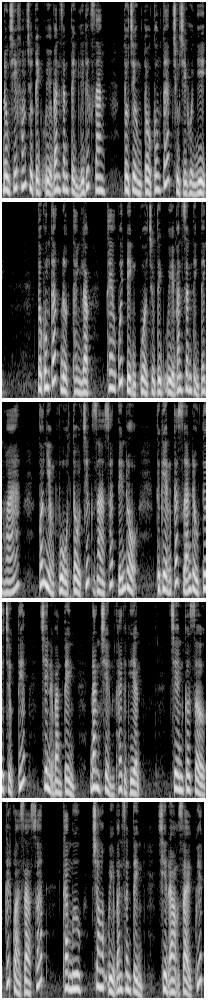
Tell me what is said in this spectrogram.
Đồng chí Phó Chủ tịch Ủy ban dân tỉnh Lê Đức Giang, tổ trưởng tổ công tác chủ trì hội nghị. Tổ công tác được thành lập theo quyết định của Chủ tịch Ủy ban dân tỉnh Thanh Hóa, có nhiệm vụ tổ chức giả soát tiến độ, thực hiện các dự án đầu tư trực tiếp trên địa bàn tỉnh đang triển khai thực hiện. Trên cơ sở kết quả giả soát, tham mưu cho Ủy ban dân tỉnh chỉ đạo giải quyết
